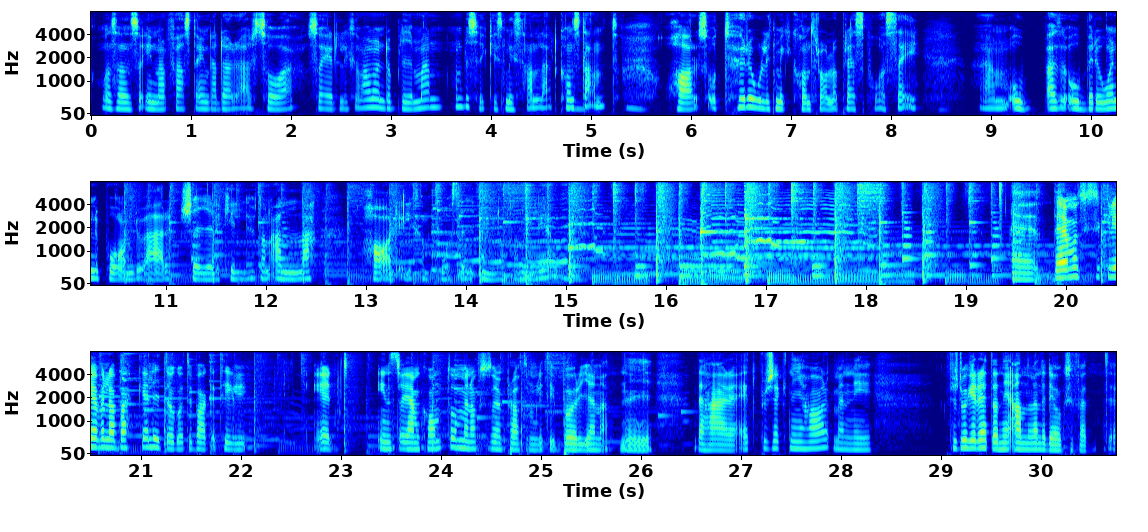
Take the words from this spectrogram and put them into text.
Mm. Och sen så innanför stängda dörrar så, så är det liksom, ja men då blir man, man blir psykiskt misshandlad konstant. Mm. Och har så otroligt mycket kontroll och press på sig. Um, o, alltså, oberoende på om du är tjej eller kille utan alla har det liksom på sig inom familjen. Eh, däremot skulle jag vilja backa lite och gå tillbaka till ert Instagramkonto, men också som vi pratade om lite i början, att ni, det här är ett projekt ni har, men ni, förstod jag rätt att ni använder det också för att eh,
